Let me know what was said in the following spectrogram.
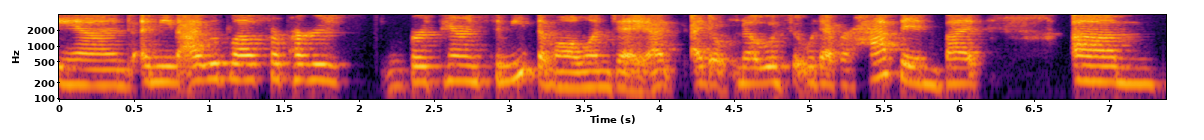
And i mean i would love for parker's birth parents to meet them all one day. I, I don't know if it would ever happen but um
